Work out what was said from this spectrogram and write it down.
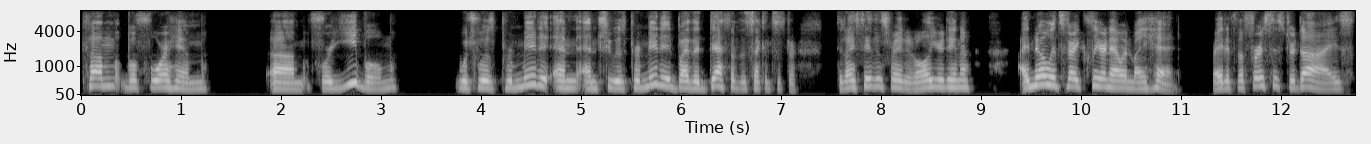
come before him um, for Yibum, which was permitted, and and she was permitted by the death of the second sister. Did I say this right at all, Yardena? I know it's very clear now in my head, right? If the first sister dies,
